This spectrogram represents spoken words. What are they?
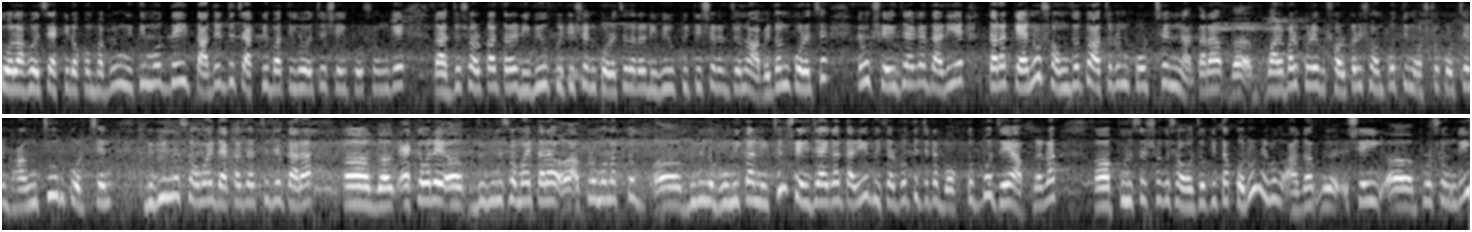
তোলা হয়েছে একই রকমভাবে এবং ইতিমধ্যেই তাদের যে চাকরি বাতিল হয়েছে সেই প্রসঙ্গে রাজ্য সরকার তারা রিভিউ পিটিশন করেছে, তারা রিভিউ পিটিশনের জন্য আবেদন করেছে এবং সেই জায়গায় দাঁড়িয়ে তারা কেন সংযত আচরণ করছেন না? তারা বারবার করে সরকারি সম্পত্তি নষ্ট করছেন, ভাঙচুর করছেন বিভিন্ন সময় দেখা যাচ্ছে যে তারা একেবারে বিভিন্ন সময় তারা আক্রমণাত্মক বিভিন্ন ভূমিকা নিচ্ছেন। সেই জায়গায় দাঁড়িয়ে বিচারপতি যেটা বক্তব্য যে আপনারা পুলিশের সঙ্গে সহযোগিতা করুন এবং আগাম, সেই প্রসঙ্গেই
